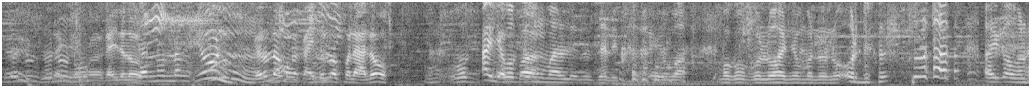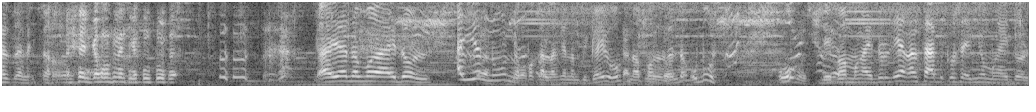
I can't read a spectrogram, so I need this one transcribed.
Ganun, ganun, oh. Mga ka-idol. oh. Ganun lang. Yun. Mm. Ganun lang mga ka-idol. Wag panalo. Wag, Ayan wag pa. kang mali ng salita. Kaya maguguluhan yung manonood. Ay, ikaw na salita. Ikaw muna, ikaw muna. Kaya ng mga idol. Ayun no, napakalaki ng bigay oh. Napakaganda. Ubus. Oh, di ba mga idol? Yan ang sabi ko sa inyo mga idol.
